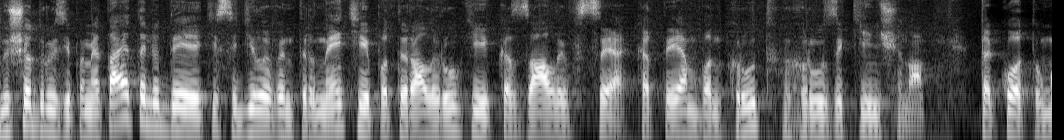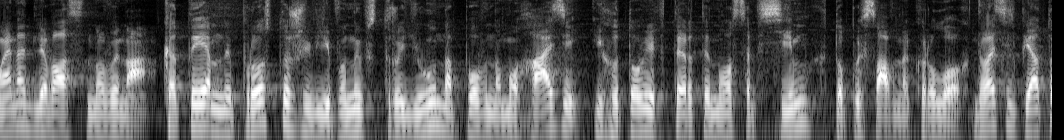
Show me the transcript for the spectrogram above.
Ну що, друзі, пам'ятаєте людей, які сиділи в інтернеті, потирали руки і казали все, КТМ банкрут, гру закінчено. Так от, у мене для вас новина. КТМ не просто живі, вони в строю на повному газі і готові втерти носа всім, хто писав на некролог. 25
